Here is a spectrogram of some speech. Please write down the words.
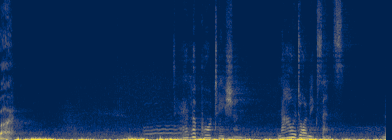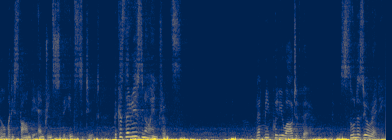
Bye. Teleportation. Now it all makes sense. Nobody's found the entrance to the Institute because there is no entrance. Let me pull you out of there as soon as you're ready.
